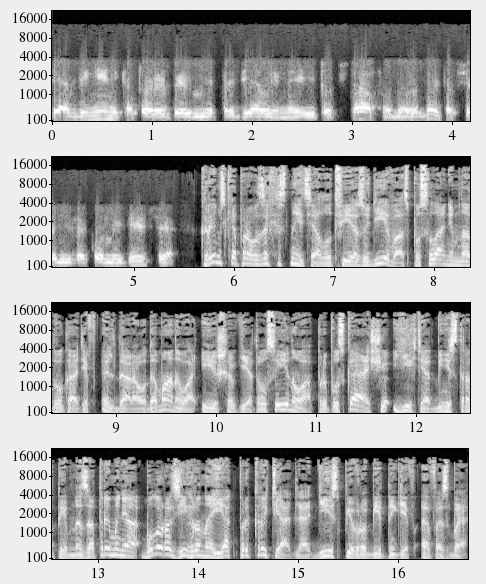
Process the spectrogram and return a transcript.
те обвинения, которые были мне предъявлены, и тот штраф, ну, это все незаконные действия. Кримська правозахисниця Лутфія Зудієва з посиланням на адвокатів Ельдара Одаманова і Шевкета Усеїнова припускає, що їхнє адміністративне затримання було розігране як прикриття для дій співробітників ФСБ.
